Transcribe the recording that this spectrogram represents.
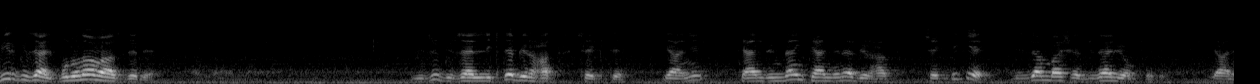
bir güzel bulunamaz dedi. Yüzü güzellikte bir hat çekti. Yani kendinden kendine bir hat çekti ki bizden başka güzel yok dedi. Yani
